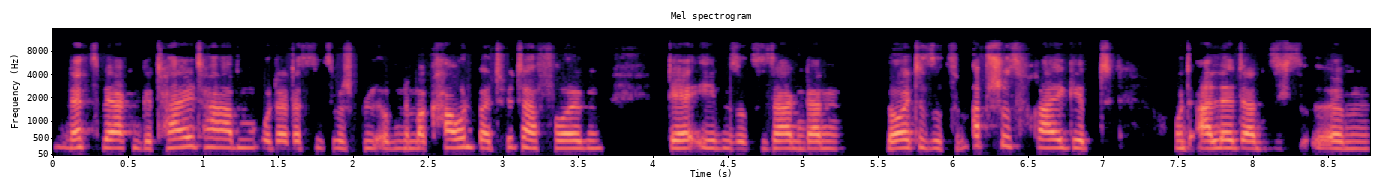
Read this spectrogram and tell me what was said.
Netzwerken geteilt haben oder dass sie zum Beispiel irgendeinem Account bei Twitter folgen, der eben sozusagen dann Leute so zum Abschluss freigibt und alle dann sich ähm,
